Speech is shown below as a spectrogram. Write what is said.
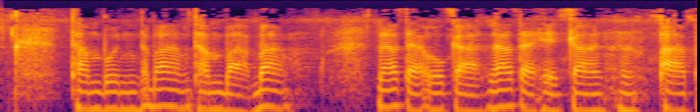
ๆทำบุญบ้างทำบาปบ้าง แล้วแต่โอกาสแล้วแต่เหตุการณ์พาไป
